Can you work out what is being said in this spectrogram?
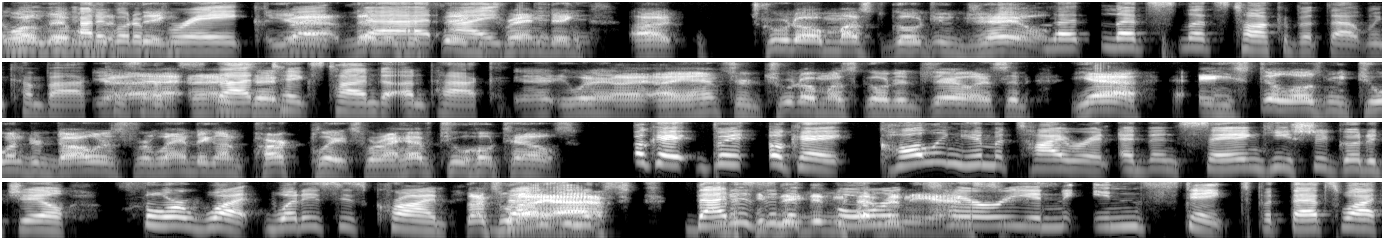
Well, we, we got to go to break. yeah, but there was a thing I trending. Uh, Trudeau must go to jail. Let let's let's talk about that when we come back because Yeah, that's and I that said- takes time to unpack. Uh, when I, I answered Trudeau must go to jail, I said, "Yeah, he still owes me two hundred dollars for landing on Park Place, where I have two hotels." Okay, but okay, calling him a tyrant and then saying he should go to jail for what? What is his crime? That's what That I is an- asked. That an didn't have any authoritarian instinct, but that's why,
